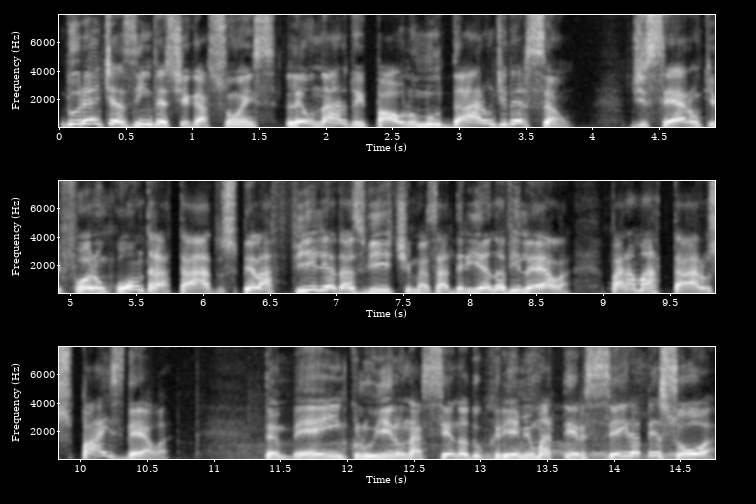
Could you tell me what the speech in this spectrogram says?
Durante as investigações, Leonardo e Paulo mudaram de versão. Disseram que foram contratados pela filha das vítimas, Adriana Vilela, para matar os pais dela. Também incluíram na cena do crime uma terceira pessoa,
